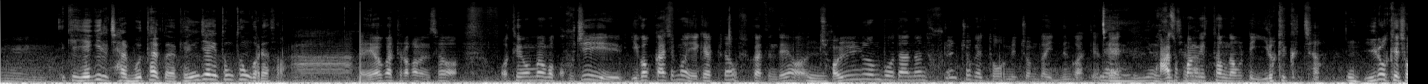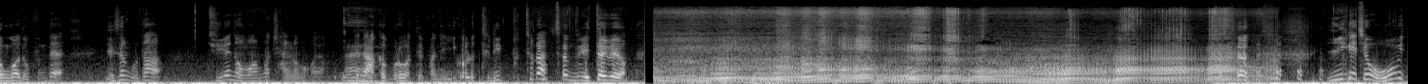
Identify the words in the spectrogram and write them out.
음. 이렇게 얘기를 잘 못할 거예요. 굉장히 통통거려서. 아, 에어가 들어가면서 어떻게 보면 뭐 굳이 이것까지 뭐 얘기할 필요 없을 것 같은데요. 음. 전륜보다는 후륜 쪽에 도움이 좀 더 있는 것 같아요. 네, 근데 이 과속 차가- 방지턱 넘을 때 이렇게 큰 차, 음. 이렇게 전고가 높은데 예상보다 뒤에 넘어가는 건 잘 넘어가요. 네. 근데 아까 물어봤더니 이걸로 드리프트를 하는 사람들이 있다며요. 이게 지금 5m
